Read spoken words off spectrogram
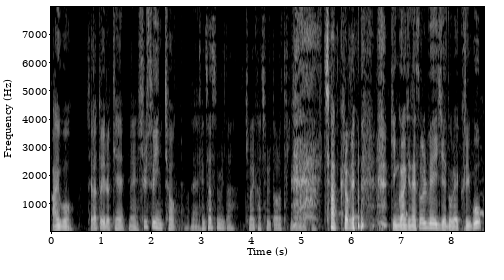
아이고 제가 또 이렇게 네. 실수인 척. 네. 괜찮습니다. 저의 가치를 떨어뜨리는 거니까. 자 그러면 김광진의 솔베이지의 노래 그리고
